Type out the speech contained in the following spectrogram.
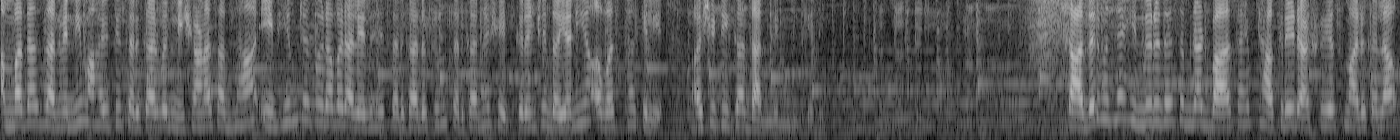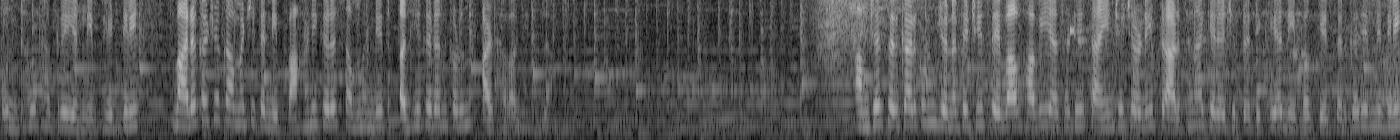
अंबादास दानवेंनी महायुती सरकारवर निशाणा साधला. ईव्हीएमच्या जोरावर आलेलं हे सरकार असून सरकारनं शेतकऱ्यांची दयनीय अवस्था केली अशी टीका दानवेंनी केली. दादरमधल्या हिंदू हृदय सम्राट बाळासाहेब ठाकरे राष्ट्रीय स्मारकाला उद्धव ठाकरे यांनी भेट दिली. स्मारकाच्या कामाची त्यांनी पाहणी करत संबंधित अधिकाऱ्यांकडून आढावा घेतला. आमच्या सरकारकडून जनतेची सेवा व्हावी यासाठी साईंच्या चरणी प्रार्थना केल्याची प्रतिक्रिया दीपक केसरकर यांनी दिली.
